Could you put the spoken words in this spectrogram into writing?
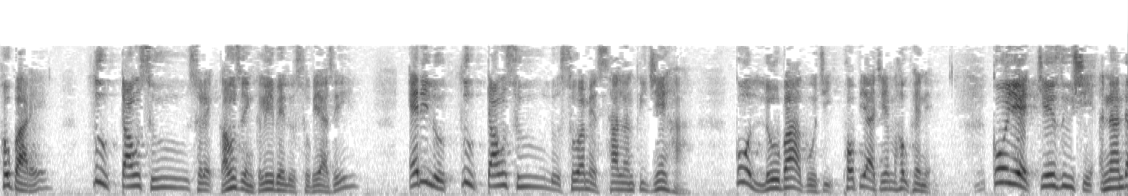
ဟုတ်ပါတယ်သူ့တောင်းစုဆိုတဲ့ခေါင်းစဉ်ကလေးပဲလို့ဆိုပြရစီအဲ့ဒီလိုသူ့တောင်းစုလို့ဆိုရမယ့်ဆာလံတီချင်းဟာကို့လိုဘကိုကြည့်ဖော်ပြခြင်းမဟုတ်ဖ ೇನೆ ကိုယ့်ရဲ့ကျေးဇူးရှင်အနန္တ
